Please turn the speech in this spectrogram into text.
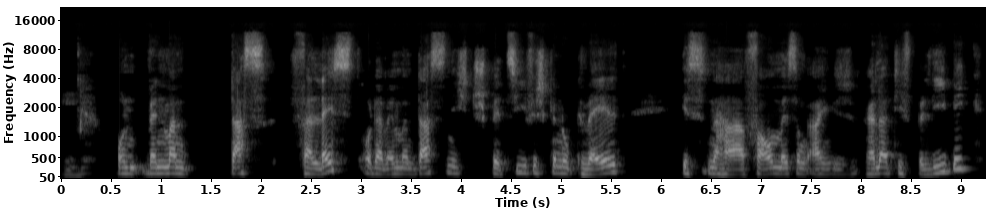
Mhm. Und wenn man das verlässt oder wenn man das nicht spezifisch genug wählt, ist eine HRV-Messung eigentlich relativ beliebig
